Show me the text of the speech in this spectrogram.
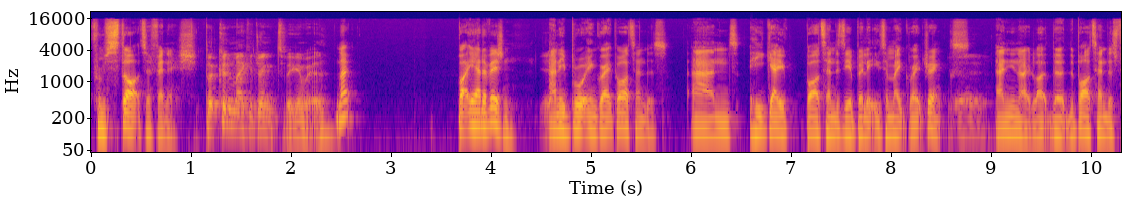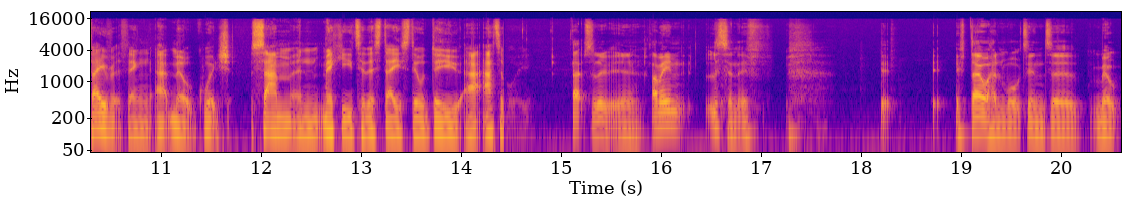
from start to finish. but couldn't make a drink to begin with. No, but he had a vision, Yeah. and he brought in great bartenders, and he gave bartenders the ability to make great drinks. Yeah. And you know, like the the bartender's favorite thing at Milk, which Sam and Mickey to this day still do at Attaboy. Absolutely, yeah. I mean, listen, if if Dale hadn't walked into Milk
